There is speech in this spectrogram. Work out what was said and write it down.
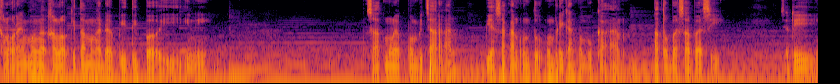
kalau orang kalau kita menghadapi tipe I ini saat mulai pembicaraan biasakan untuk memberikan pembukaan atau basa-basi. Jadi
